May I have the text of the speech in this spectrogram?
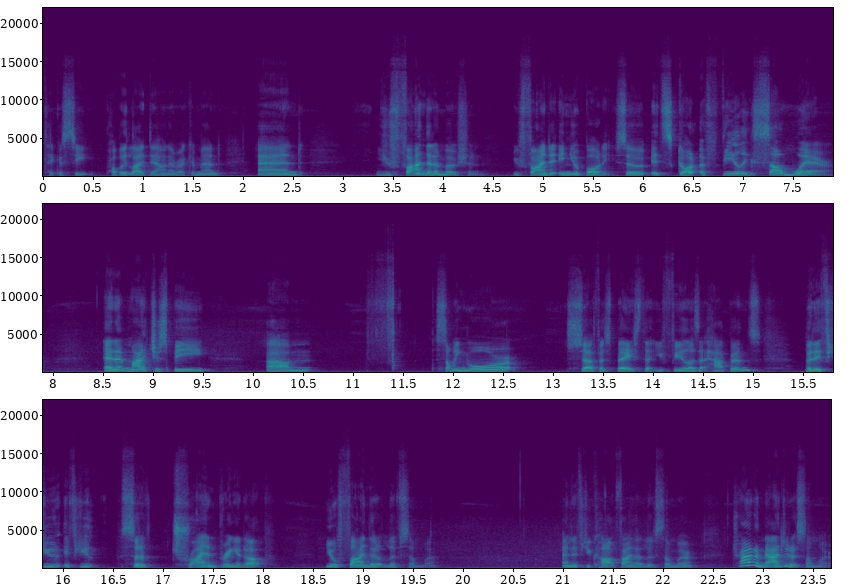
take a seat, probably lie down, I recommend, and you find that emotion. You find it in your body. So it's got a feeling somewhere. And it might just be um, something more surface based that you feel as it happens. But if you if you sort of try and bring it up, you'll find that it lives somewhere. And if you can't find that it lives somewhere, try and imagine it somewhere.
